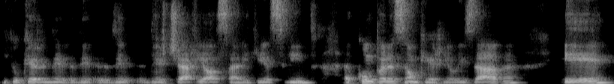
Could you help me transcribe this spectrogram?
e que eu quero de, de, de, desde já realçar, e que é a seguinte, a comparação que é realizada é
